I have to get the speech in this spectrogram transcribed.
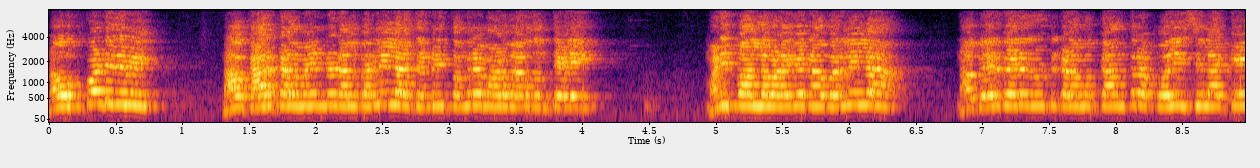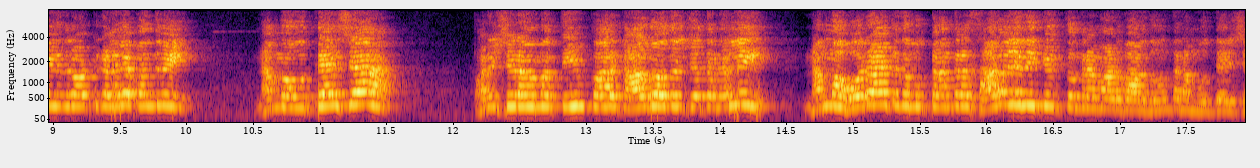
ನಾವು ಒಪ್ಕೊಂಡಿದೀವಿ ನಾವು ಕಾರ್ಕಳ ಮೈನ್ ರೋಡ್ ಅಲ್ಲಿ ಬರಲಿಲ್ಲ, ಜನರಿಗೆ ತೊಂದರೆ ಮಾಡಬಾರ್ದು ಅಂತೇಳಿ. ಮಣಿಪಾಲದ ಒಳಗೆ ನಾವು ಬರಲಿಲ್ಲ. ನಾವು ಬೇರೆ ಬೇರೆ ರೂಟ್ಗಳ ಮುಖಾಂತರ ಪೊಲೀಸ್ ಇಲಾಖೆ ಹೇಳಿದ ರೂಟ್ಗಳಲ್ಲೇ ಬಂದ್ವಿ. ನಮ್ಮ ಉದ್ದೇಶ ಪರಶುರಾಮ ಥೀಮ್ ಪಾರ್ಕ್ ಆಗೋದ್ರ ಜೊತೆನಲ್ಲಿ ನಮ್ಮ ಹೋರಾಟದ ಮುಖಾಂತರ ಸಾರ್ವಜನಿಕರಿಗೆ ತೊಂದರೆ ಮಾಡಬಾರದು ಅಂತ ನಮ್ಮ ಉದ್ದೇಶ.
